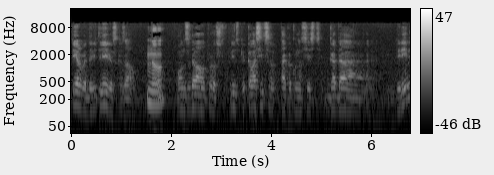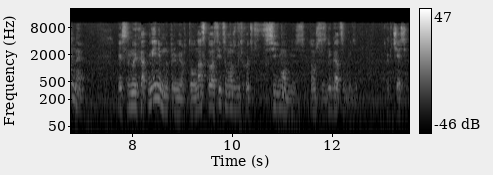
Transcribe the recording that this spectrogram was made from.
первый Давид Леви сказал, Ну, он задавал вопрос, что в принципе колоситься, так как у нас есть года беременные, если мы их отменим, например, то у нас колоситься может быть хоть в седьмом месяце, потому что сдвигаться будет, как часики.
